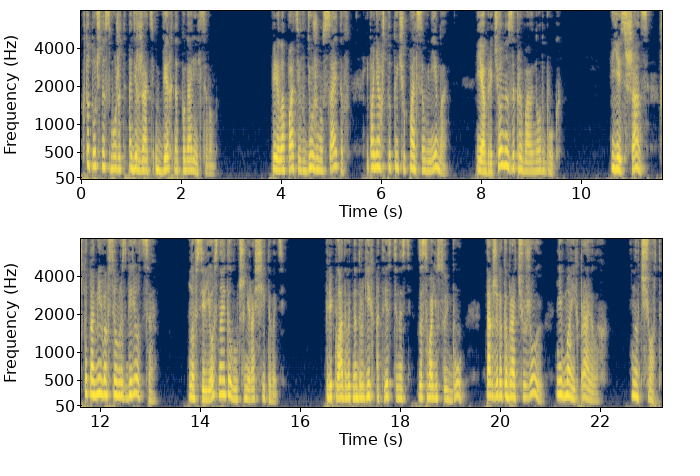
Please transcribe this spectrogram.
кто точно сможет одержать вверх над Погорельцевым. Перелопатив дюжину сайтов и поняв, что тычу пальцем в небо, я обреченно закрываю ноутбук. Есть шанс, что Камиль во всем разберется, но всерьез на это лучше не рассчитывать. Перекладывать на других ответственность за свою судьбу, так же, как и брать чужую, не в моих правилах. Но черт,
